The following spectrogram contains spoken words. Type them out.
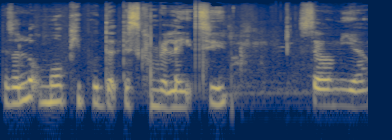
there's a lot more people that this can relate to. So, um, yeah.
